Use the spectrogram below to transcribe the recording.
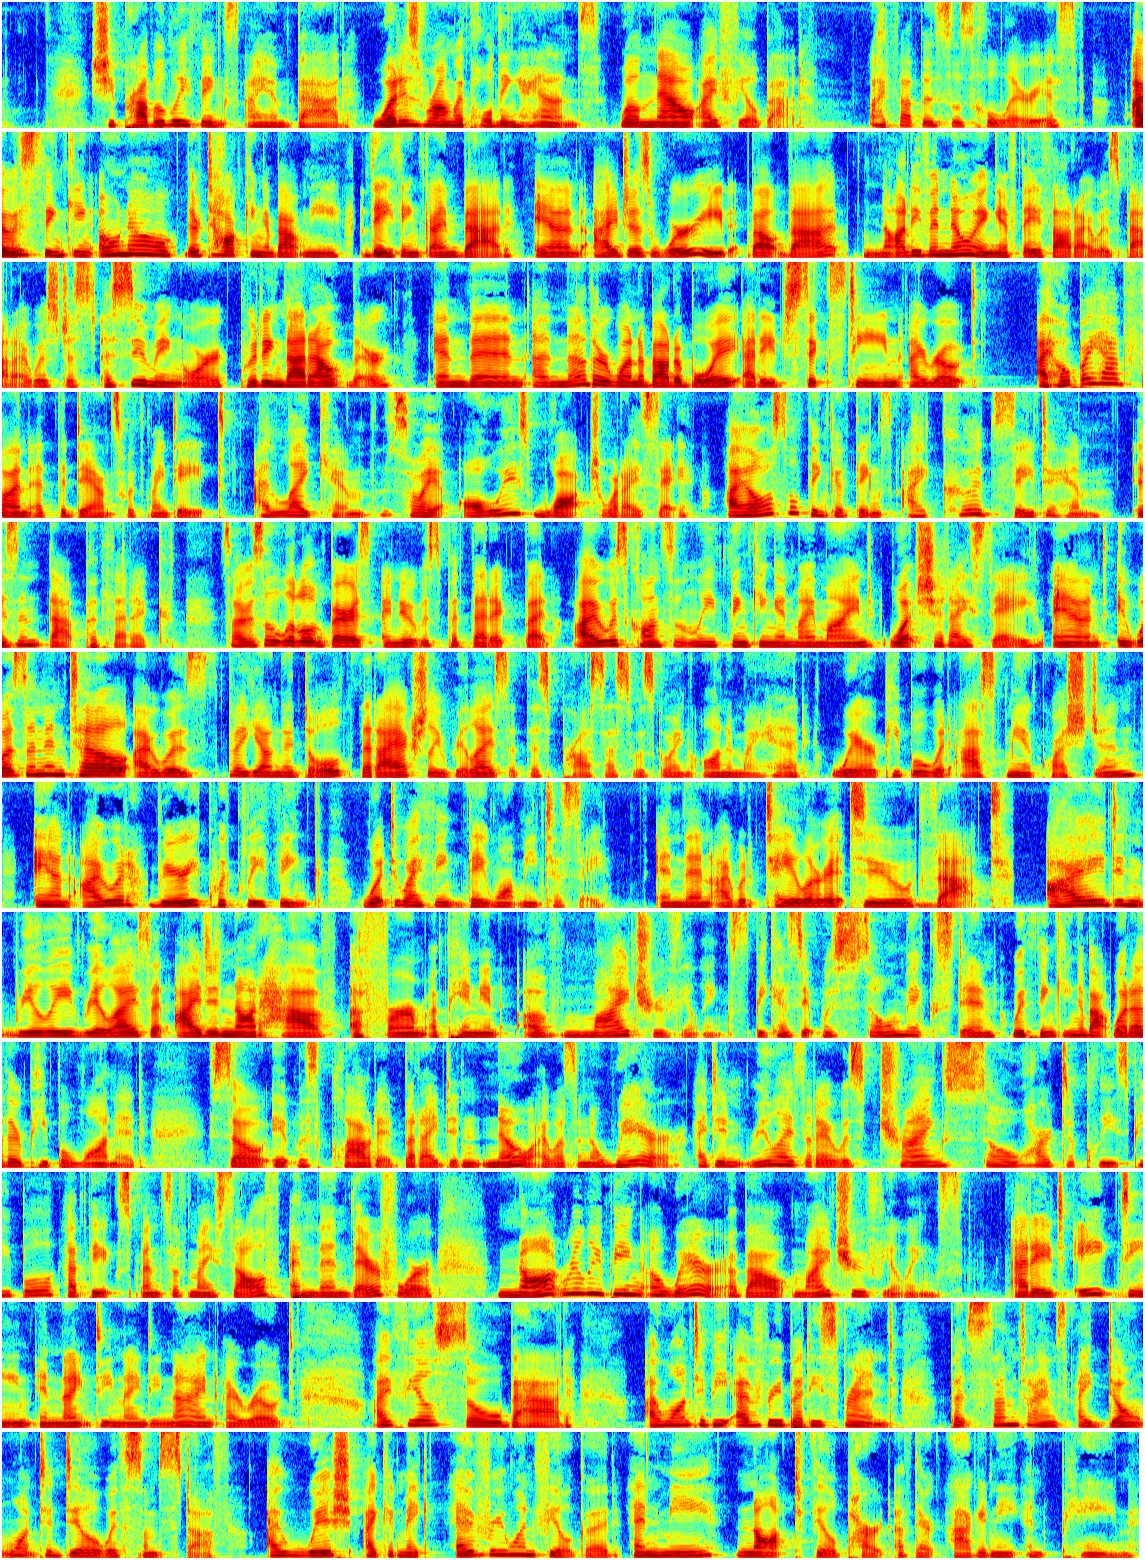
She probably thinks I am bad. What is wrong with holding hands? Well, now I feel bad. I thought this was hilarious. I was thinking, oh no, they're talking about me. They think I'm bad. And I just worried about that, not even knowing if they thought I was bad. I was just assuming or putting that out there. And then another one about a boy at age 16, I wrote, I hope I have fun at the dance with my date. I like him, so I always watch what I say. I also think of things I could say to him. Isn't that pathetic? So I was a little embarrassed. I knew it was pathetic, but I was constantly thinking in my mind, what should I say? And it wasn't until I was a young adult that I actually realized that this process was going on in my head, where people would ask me a question and I would very quickly think, what do I think they want me to say? And then I would tailor it to that. I didn't really realize that I did not have a firm opinion of my true feelings because it was so mixed in with thinking about what other people wanted. So it was clouded, but I didn't know. I wasn't aware. I didn't realize that I was trying so hard to please people at the expense of myself, and then therefore not really being aware about my true feelings. At age 18 in 1999, I wrote, I feel so bad. I want to be everybody's friend, but sometimes I don't want to deal with some stuff. I wish I could make everyone feel good and me not feel part of their agony and pain.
